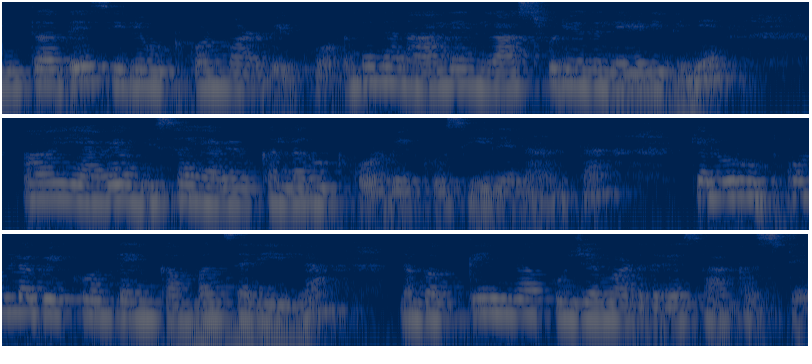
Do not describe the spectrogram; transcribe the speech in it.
ಇಂಥದ್ದೇ ಸೀರೆ ಉಟ್ಕೊಂಡು ಮಾಡಬೇಕು. ಅಂದರೆ ನಾನು ಆನ್ಲೈನ್ ಲಾಸ್ಟ್ ವಿಡಿಯೋದಲ್ಲಿ ಹೇಳಿದ್ದೀನಿ ಯಾವ್ಯಾವ ದಿವಸ ಯಾವ್ಯಾವ ಕಲರ್ ಉಟ್ಕೊಳ್ಬೇಕು ಸೀರೆನ ಅಂತ. ಕೆಲವರು ಉಟ್ಕೊಳ್ಳಬೇಕು ಅಂತ ಏನು ಕಂಪಲ್ಸರಿ ಇಲ್ಲ. ನಾವು ಭಕ್ತಿಯಿಂದ ಪೂಜೆ ಮಾಡಿದ್ರೆ ಸಾಕಷ್ಟೇ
